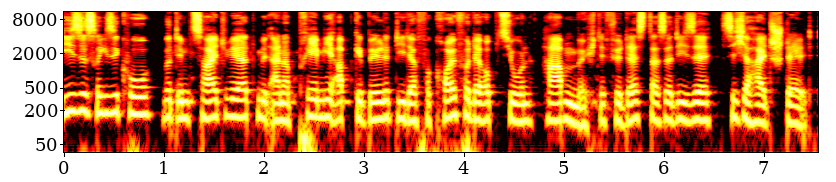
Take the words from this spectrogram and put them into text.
dieses Risiko wird im Zeitwert mit einer Prämie abgebildet, die der Verkäufer der Option haben möchte, für das, dass er diese Sicherheit stellt.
